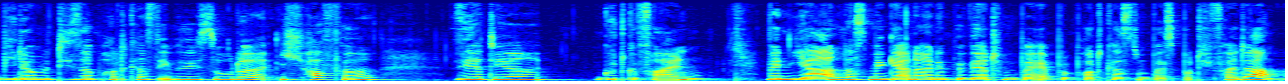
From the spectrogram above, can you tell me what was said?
wieder mit dieser Podcast-Episode. Ich hoffe, sie hat dir gut gefallen. Wenn ja, lass mir gerne eine Bewertung bei Apple Podcast und bei Spotify da.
